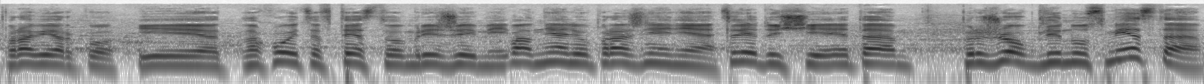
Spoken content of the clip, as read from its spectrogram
проверку и находится в тестовом режиме. Выполняли упражнения следующие. Это прыжок длину с места,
